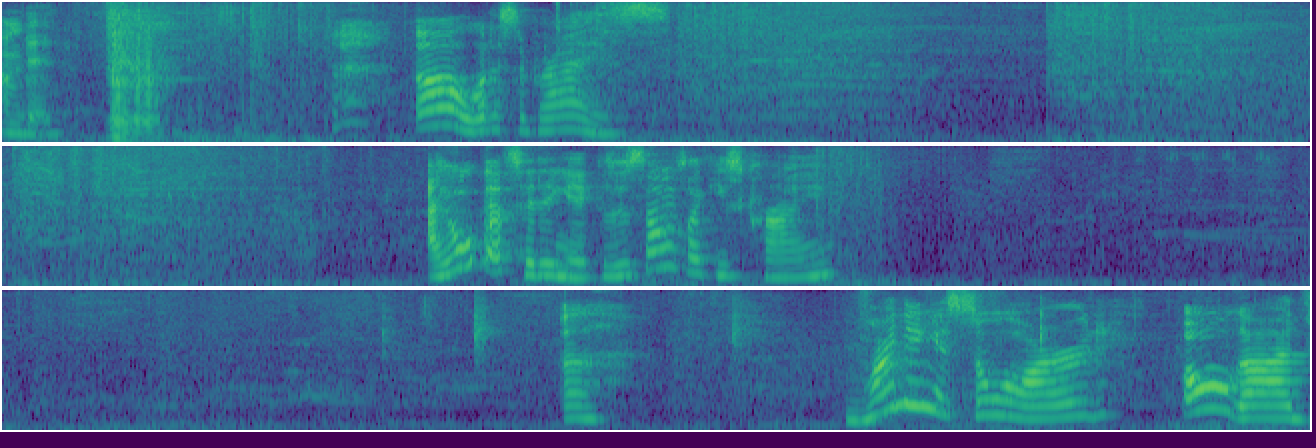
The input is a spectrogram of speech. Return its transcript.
I'm dead. oh, what a surprise. I hope that's hitting it, because it sounds like he's crying. Running is so hard. Oh god.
